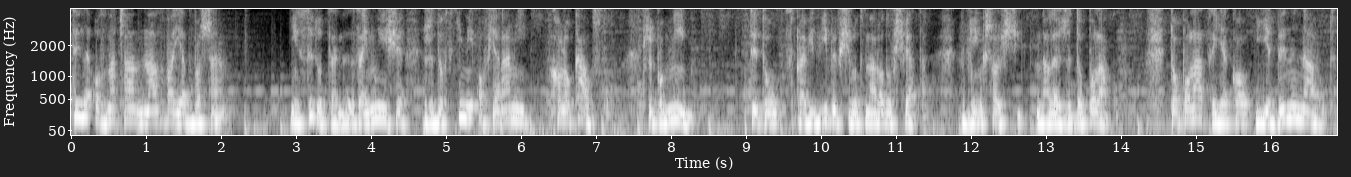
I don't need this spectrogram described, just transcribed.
tyle oznacza nazwa Yad Vashem. Instytut ten zajmuje się żydowskimi ofiarami Holokaustu. Przypomnijmy, tytuł Sprawiedliwy wśród narodów świata w większości należy do Polaków. To Polacy jako jedyny naród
